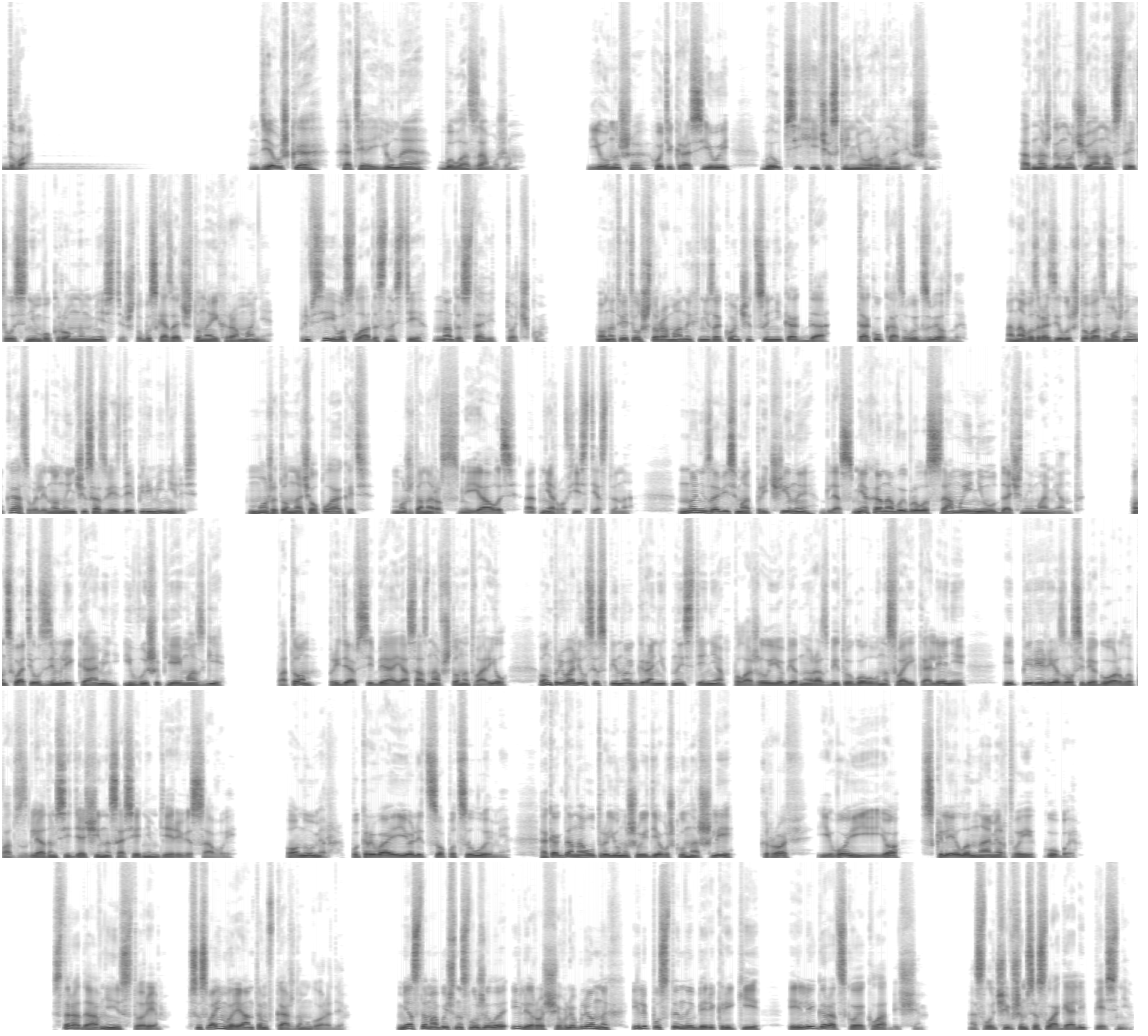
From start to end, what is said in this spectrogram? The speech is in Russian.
2. Девушка, хотя и юная, была замужем. Юноша, хоть и красивый, был психически неуравновешен. Однажды ночью она встретилась с ним в укромном месте, чтобы сказать, что на их романе, при всей его сладостности, надо ставить точку. Он ответил, что роман их не закончится никогда, так указывают звезды. Она возразила, что, возможно, указывали, но нынче созвездия переменились. Может, он начал плакать, может, она рассмеялась, от нервов, естественно. Но независимо от причины, для смеха она выбрала самый неудачный момент. Он схватил с земли камень и вышиб ей мозги. Потом, придя в себя и осознав, что натворил, он привалился спиной к гранитной стене, положил ее бедную разбитую голову на свои колени и перерезал себе горло под взглядом сидящей на соседнем дереве совы. Он умер, покрывая ее лицо поцелуями, а когда наутро юношу и девушку нашли, кровь, его и ее, склеила намертво их губы. Стародавняя история, со своим вариантом в каждом городе. Местом обычно служила или роща влюбленных, или пустынный берег реки, или городское кладбище. О случившемся слагали песни.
